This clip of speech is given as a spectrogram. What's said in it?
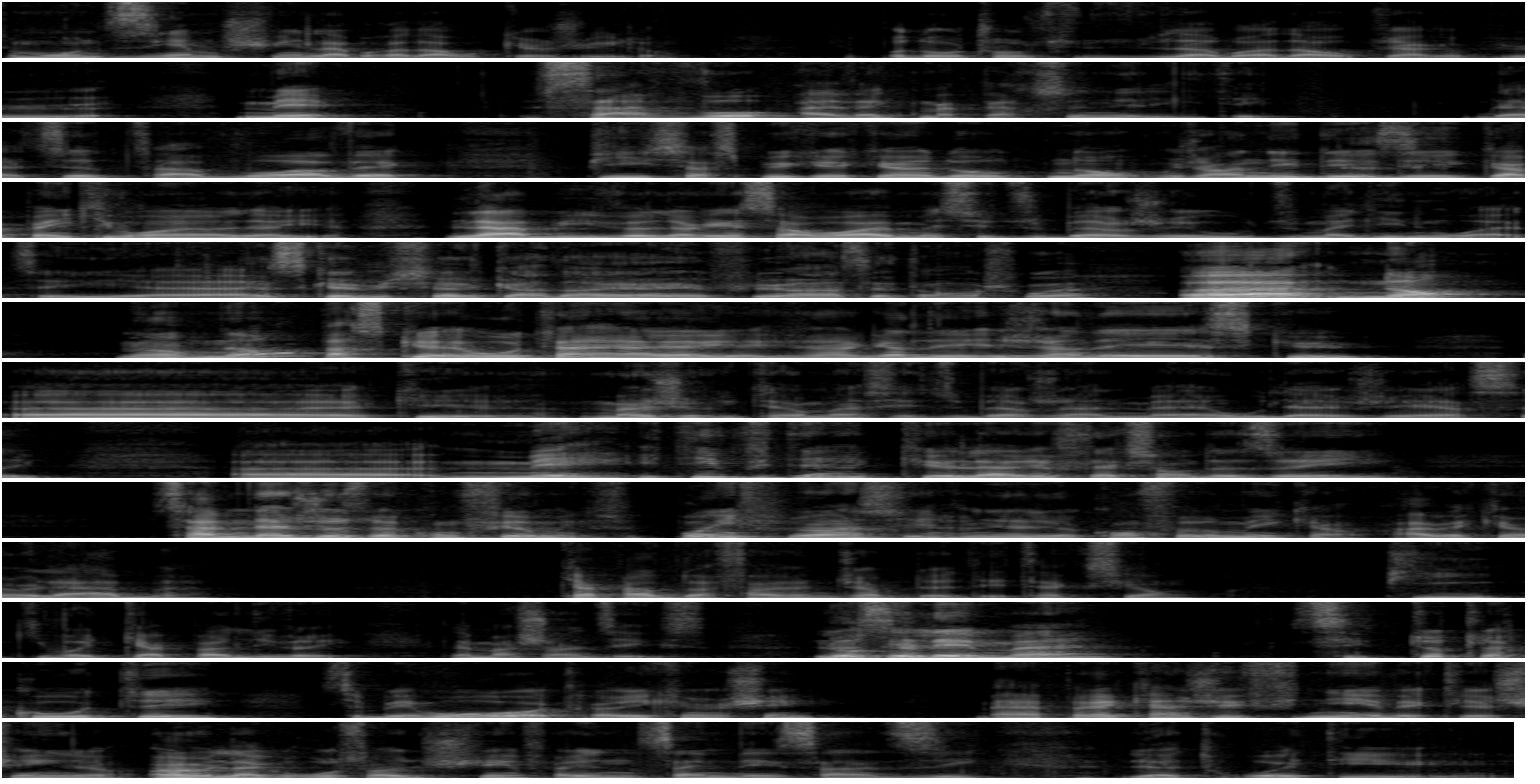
mon dixième chien labrador que j'ai là. J'ai pas d'autre chose que du labrador. J'aurais pu. Mais ça va avec ma personnalité. That's Ça va avec. Puis ça se peut quelqu'un d'autre, non. J'en ai des, copains qui vont. Euh, là, ils veulent rien savoir, mais c'est du berger ou du malinois. Euh. Est-ce que Michel Coder a influencé ton choix? Euh, non. Non? Non, parce que autant je regarde les gens des SQ, qui majoritairement c'est du berger allemand ou la GRC. mais il est évident que la réflexion de dire ça venait juste de confirmer. C'est pas influencer, ça venait de confirmer qu'avec un lab capable de faire un job de détection, puis qui va être capable de livrer la marchandise. L'autre élément, c'est tout le côté, c'est bien beau travailler avec un chien, mais après, quand j'ai fini avec le chien, un, la grosseur du chien, faire une scène d'incendie, le toit était.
